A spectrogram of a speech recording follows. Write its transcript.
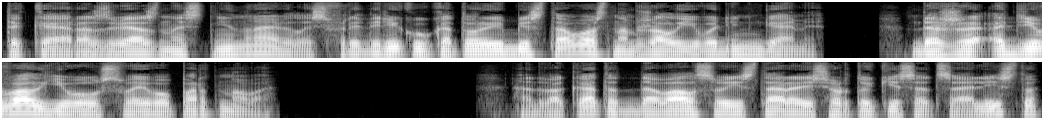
Такая развязность не нравилась Фредерику, который без того снабжал его деньгами, даже одевал его у своего портного. Адвокат отдавал свои старые сюртуки социалисту,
